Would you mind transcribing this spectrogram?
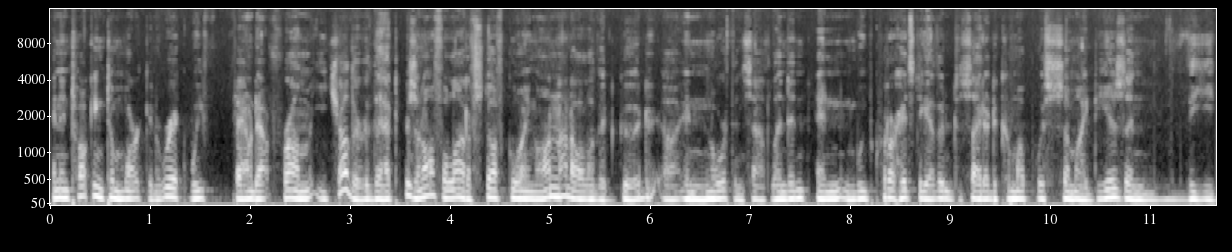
And in talking to Mark and Rick, we found out from each other that there's an awful lot of stuff going on, not all of it good, uh, in North and South Linden. And we put our heads together and decided to come up with some ideas, and the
